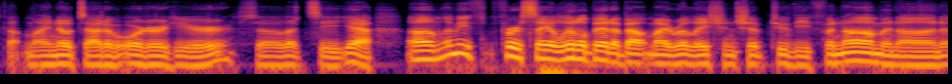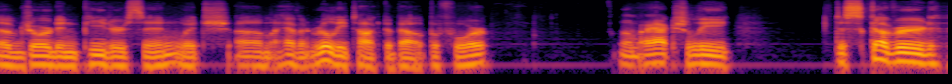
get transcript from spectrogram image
It's got my notes out of order here. So let's see. Yeah. Um, let me first say a little bit about my relationship to the phenomenon of Jordan Peterson, which um, I haven't really talked about before. Um, I actually discovered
